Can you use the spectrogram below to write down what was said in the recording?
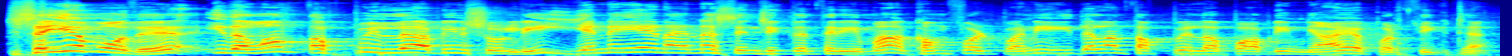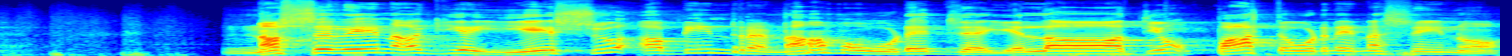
செய்யும் போது இதெல்லாம் தப்பு இல்லை அப்படின்னு சொல்லி என்னையே நான் என்ன செஞ்சுக்கிட்டேன் தெரியுமா? கம்ஃபர்ட் பண்ணி இதெல்லாம் தப்பு இல்லைப்பா அப்படின்னு நியாயப்படுத்திக்கிட்டேன். நசரேன் ஆகிய இயேசு அப்படின்ற நாம உடைஞ்ச எல்லாத்தையும் பார்த்த உடனே என்ன செய்யணும்?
